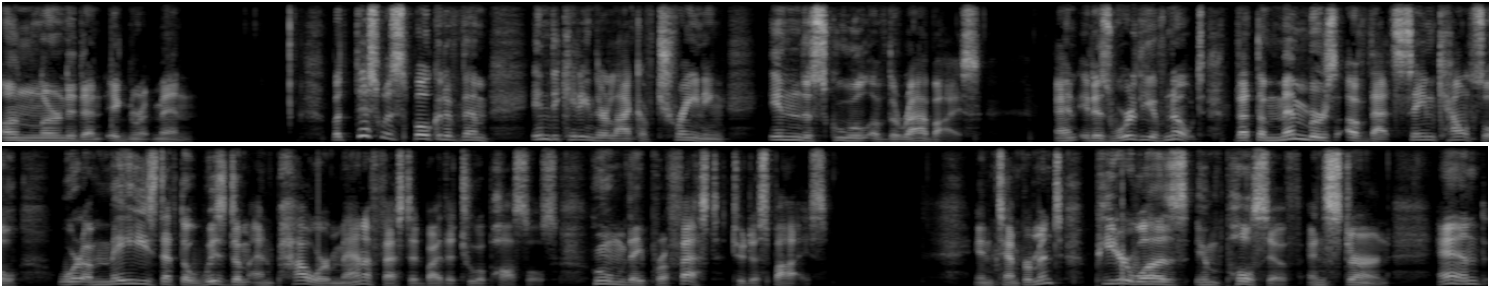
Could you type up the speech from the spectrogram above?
unlearned and ignorant men. But this was spoken of them indicating their lack of training in the school of the rabbis, and it is worthy of note that the members of that same council were amazed at the wisdom and power manifested by the two apostles, whom they professed to despise. In temperament, Peter was impulsive and stern, and,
